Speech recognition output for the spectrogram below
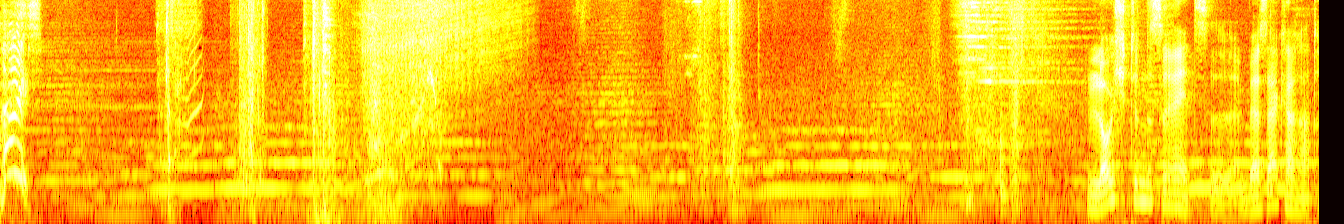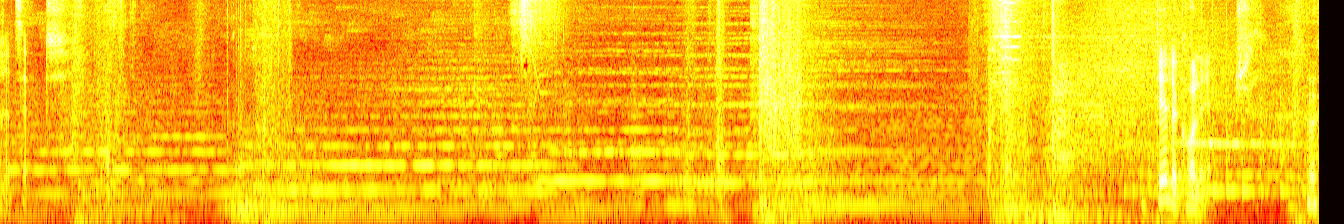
Nice! Leuchtendes Rätsel. Berserkerrad-Rezept. Telecollege.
